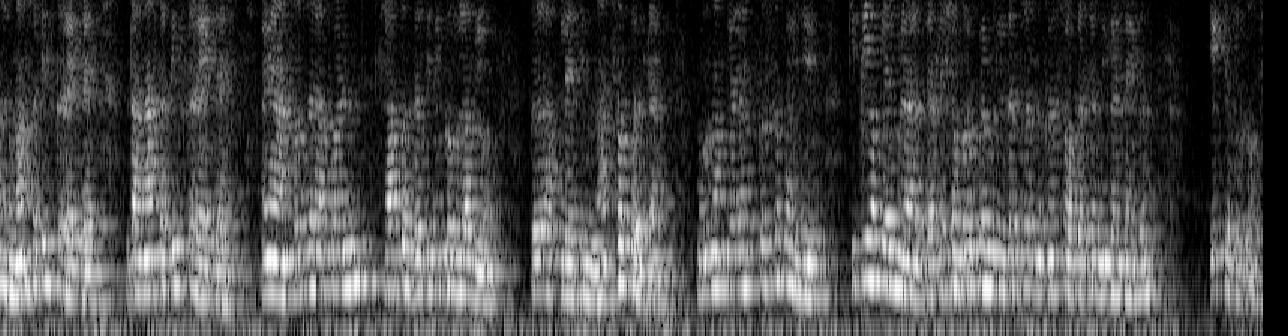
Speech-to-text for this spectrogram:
धर्मासाठीच करायचं आहे दानासाठीच करायचं आहे आणि असं जर आपण ह्या पद्धतीने करू लागलो तर आपल्या जीवनात सफलता आहे. म्हणून आपल्याला कसं पाहिजे? किती आपल्याला मिळालं? त्यातले शंभर रुपयामधले तर रत्नकर्ण सावकारांनी काय सांगितलं? एक चतुर्थांश.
